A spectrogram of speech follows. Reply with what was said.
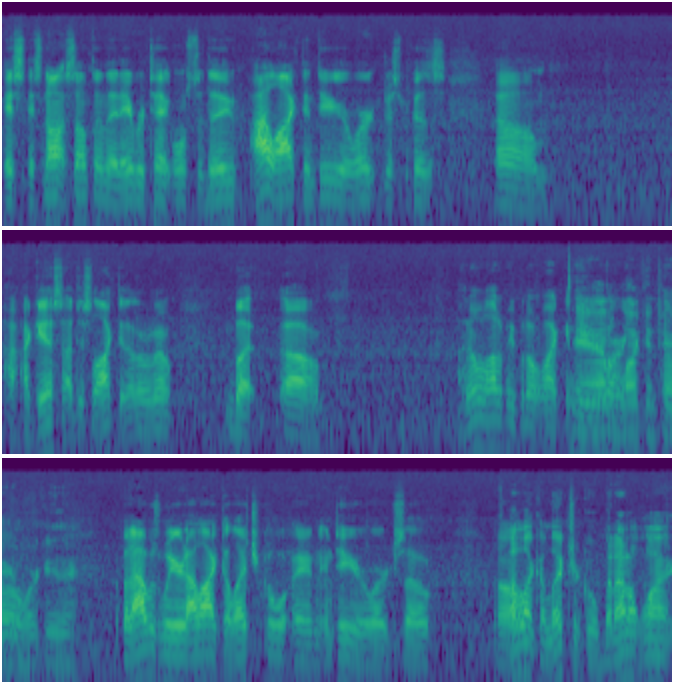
It's it's not something that every tech wants to do. I liked interior work just because, um, I, I guess I just liked it. I don't know, but um, I know a lot of people don't like interior Yeah, I don't work. like interior Um, work either. But I was weird. I liked electrical and interior work, so. Um, I like electrical, but I don't like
